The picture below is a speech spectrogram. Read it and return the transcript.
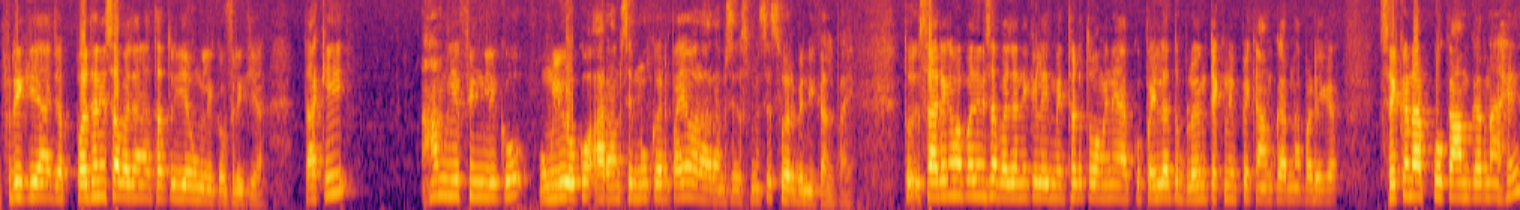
फ्री किया। जब पधनिसा बजाना था तो ये उंगली को फ्री किया। ताकि हम ये फिंगली को, उंगलियों को आराम से मूव कर पाए और आराम से उसमें से स्वर भी निकाल पाए। तो सारे गमा पधनिसा बजाने के लिए मेथड तो मैंने आपको पहला तो ब्लोइंग टेक्निक पे काम करना पड़ेगा। सेकंड आपको काम करना है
